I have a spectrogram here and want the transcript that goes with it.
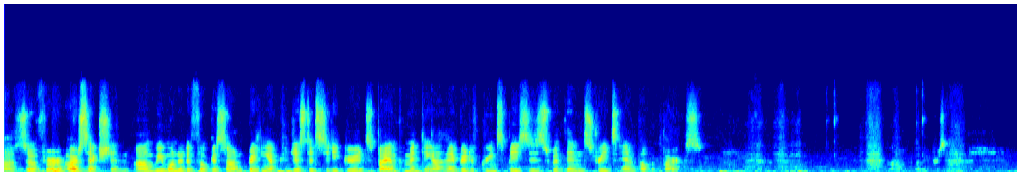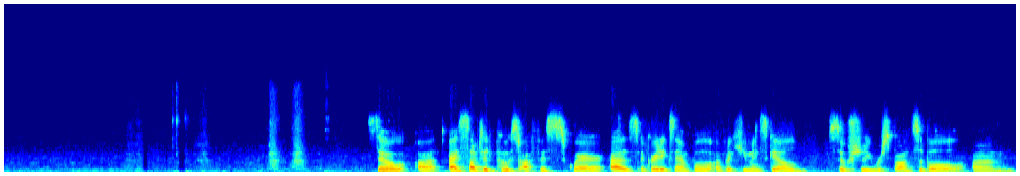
Uh, so for our section, um, we wanted to focus on breaking up congested city grids by implementing a hybrid of green spaces within streets and public parks. So uh, I selected Post Office Square as a great example of a human scaled, socially responsible, um,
